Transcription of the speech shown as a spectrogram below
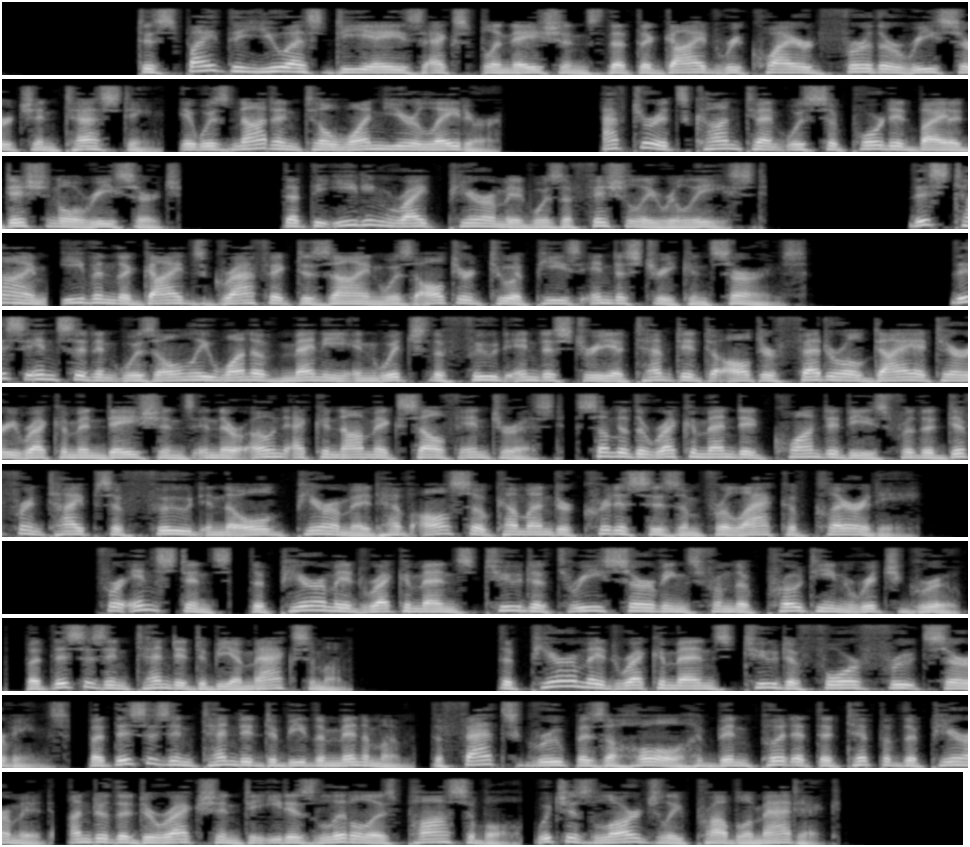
Despite the USDA's explanations that the guide required further research and testing, it was not until one year later—after its content was supported by additional research—that the Eating Right Pyramid was officially released. This time, even the guide's graphic design was altered to appease industry concerns. This incident was only one of many in which the food industry attempted to alter federal dietary recommendations in their own economic self-interest. Some of the recommended quantities for the different types of food in the old pyramid have also come under criticism for lack of clarity. For instance, the pyramid recommends 2 to 3 servings from the protein-rich group, but this is intended to be a maximum. The pyramid recommends 2 to 4 fruit servings, but this is intended to be the minimum. The fats group as a whole have been put at the tip of the pyramid, under the direction to eat as little as possible, which is largely problematic.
